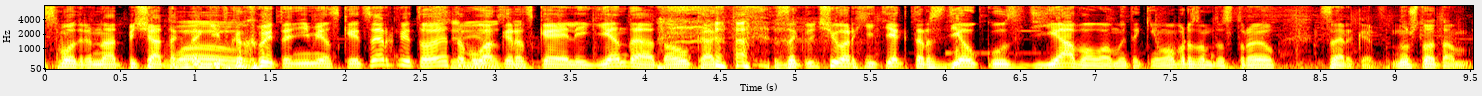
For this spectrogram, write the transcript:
смотрим на отпечаток Вау. ноги в какой-то немецкой церкви, то это была Серьезно? городская легенда о том, как заключил архитектор сделку с дьяволом и таким образом достроил церковь. Ну что там?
